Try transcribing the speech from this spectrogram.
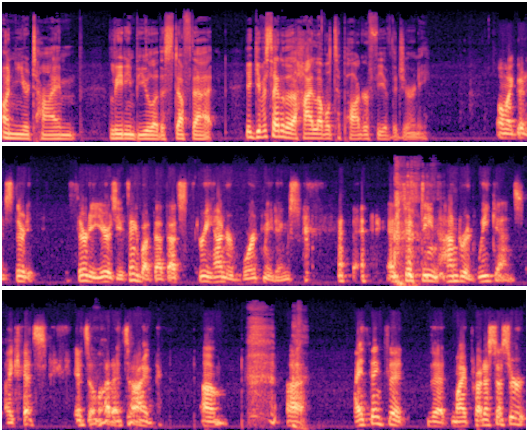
on your time leading Beulah. The stuff that yeah, give us kind of the high level topography of the journey. Oh my goodness, 30, 30 years. You think about that. That's 300 board meetings and 1,500 weekends. Like it's it's a lot of time. Um, uh, I think that that my predecessor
